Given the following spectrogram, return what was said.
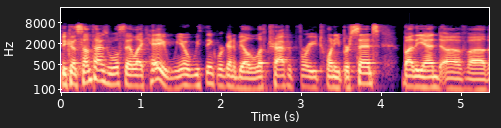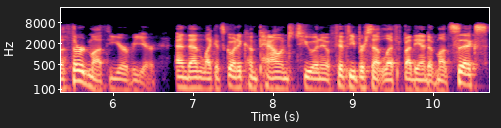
Because sometimes we'll say like hey you know we think we're going to be able to lift traffic for you 20% by the end of uh, the third month year over year. And then like it's going to compound to a you know, 50% lift by the end of month six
